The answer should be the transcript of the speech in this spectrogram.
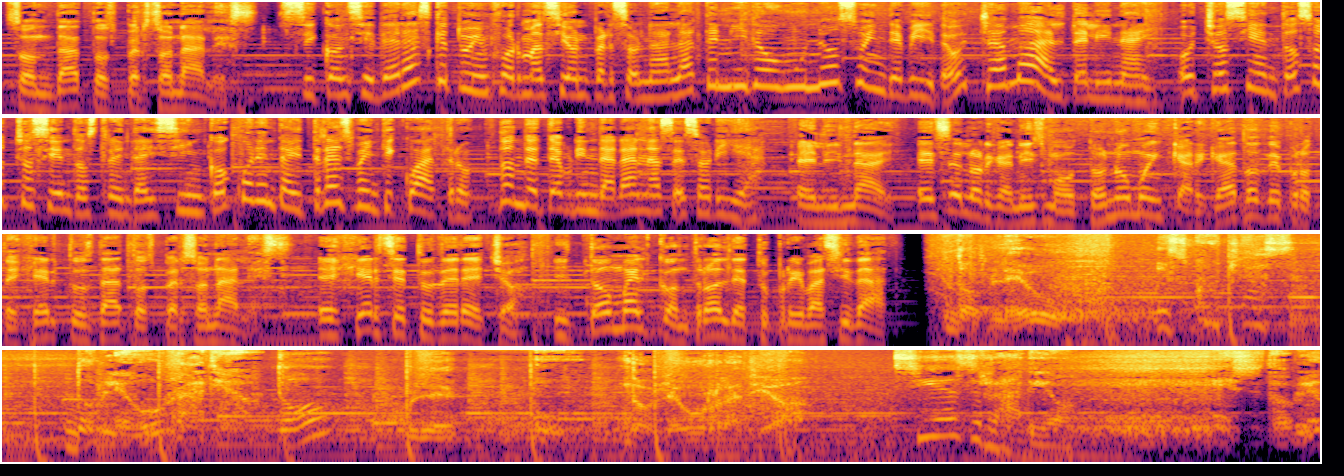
son datos personales. Si consideras que tu información personal ha tenido un uso indebido, llama al Telinai 800-835-4324, donde te brindarán asesoría. El INAI es el organismo autónomo encargado de proteger tus datos personales. Ejerce tu derecho y toma el control de tu privacidad. W. Escuchas W Radio. Si es radio, es W.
